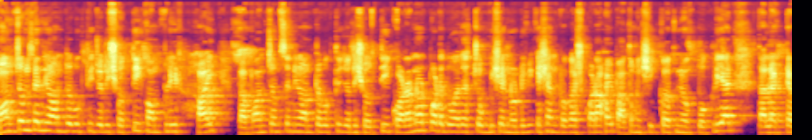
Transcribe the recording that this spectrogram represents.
পঞ্চম শ্রেণির অন্তর্ভুক্তি যদি সত্যিই কমপ্লিট হয় বা পঞ্চম শ্রেণির অন্তর্ভুক্তি যদি সত্যিই করানোর পরে দু হাজার চব্বিশের নোটিফিকেশন প্রকাশ করা হয়, প্রাথমিক শিক্ষক নিয়োগ প্রক্রিয়ার, তাহলে একটা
